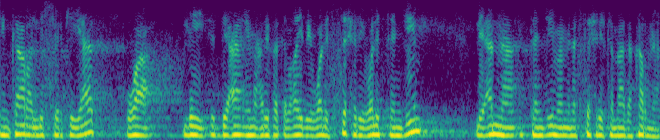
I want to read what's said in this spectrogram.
إنكارا للشركيات ولادعاء معرفة الغيب وللسحر وللتنجيم لأن التنجيم من السحر كما ذكرنا.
